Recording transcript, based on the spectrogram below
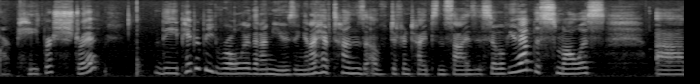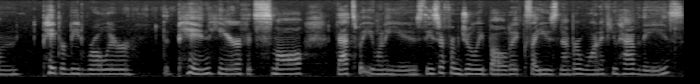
our paper strip the paper bead roller that I'm using and I have tons of different types and sizes. So if you have the smallest um, paper bead roller the pin here if it's small that's what you want to use. These are from Julie Bolduc I use number one if you have these.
